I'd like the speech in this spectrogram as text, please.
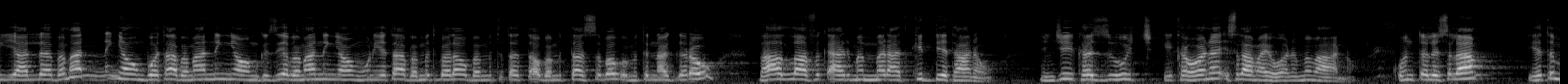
እያለ በማንኛውም ቦታ በማንኛውም ጊዜ በማንኛውም ሁኔታ በምትበላው በምትጠጣው በምታስበው በምትናገረው በአላህ ፍቃድ መመራት ግዴታ ነው እንጂ ከዚህ ውጭ ከሆነ እስላም አይሆንም ማለት ነው። ቁንጥል እስላም የትም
